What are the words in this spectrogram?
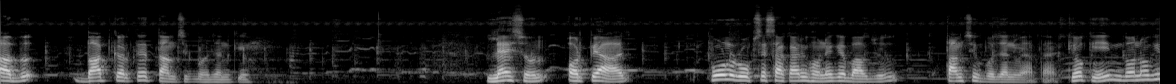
अब बात करते हैं तामसिक भोजन की। लहसुन और प्याज पूर्ण रूप से शाकाहारी होने के बावजूद तामसिक भोजन में आता है, क्योंकि इन दोनों की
